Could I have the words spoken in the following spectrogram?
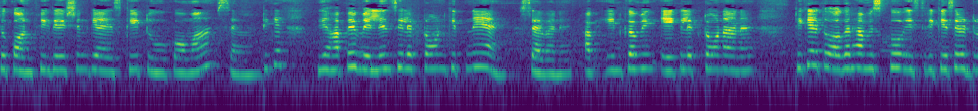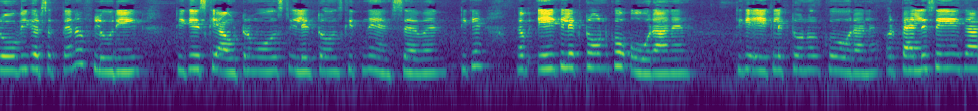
तो कॉन्फ़िगरेशन क्या है इसकी? टू कोमा सेवन ठीक है? यहाँ पे वेलेंस इलेक्ट्रॉन कितने हैं? सेवन है. अब इनकमिंग एक इलेक्ट्रॉन आना है, ठीक है? तो अगर हम इसको इस तरीके से ड्रॉ भी कर सकते हैं ना फ्लोरीन ठीक है? इसके आउटर मोस्ट इलेक्ट्रॉन्स कितने हैं? सेवन ठीक है? अब एक इलेक्ट्रॉन को और आना है. ठीक है, एक इलेक्ट्रॉन को और आना है। और पहले से ये क्या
